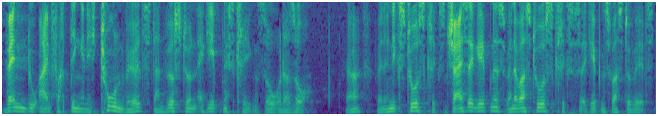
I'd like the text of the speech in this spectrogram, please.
Wenn du einfach Dinge nicht tun willst, dann wirst du ein Ergebnis kriegen, so oder so. Ja, wenn du nichts tust, kriegst du ein Scheißergebnis. Wenn du was tust, kriegst du das Ergebnis, was du willst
